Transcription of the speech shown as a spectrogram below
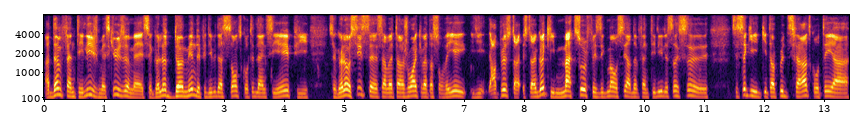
Adam Fantilli, je m'excuse, mais ce gars-là domine depuis le début de la saison du côté de l'NCA. Puis ce gars-là aussi, ça va être un joueur qui va être à surveiller. en plus, c'est un, gars qui mature physiquement aussi, Adam Fantilli. C'est ça, qui, est un peu différent du côté à,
